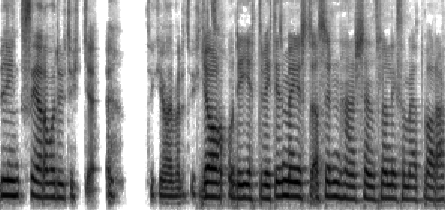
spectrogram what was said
vi är intresserade av vad du tycker. Tycker jag är väldigt viktigt. Ja, och det är jätteviktigt men just alltså, den här känslan liksom att vara,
